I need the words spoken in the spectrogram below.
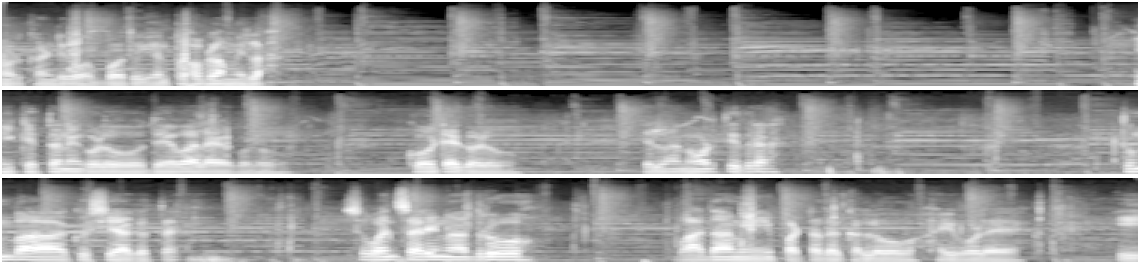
ನೋಡ್ಕೊಂಡು ಹೋಗ್ಬೋದು, ಏನು ಪ್ರಾಬ್ಲಮ್ ಇಲ್ಲ. ಈ ಕೆತ್ತನೆಗಳು, ದೇವಾಲಯಗಳು, ಕೋಟೆಗಳು ಎಲ್ಲ ನೋಡ್ತಿದ್ರೆ ತುಂಬ ಖುಷಿಯಾಗುತ್ತೆ. ಸೊ ಒಂದು ಸಾರಿನಾದರೂ ಬಾದಾಮಿ ಪಟ್ಟದಕಲ್ಲು ಐಹೊಳೆ ಈ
